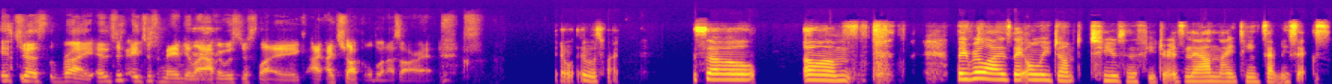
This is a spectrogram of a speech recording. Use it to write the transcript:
it just right. It just it just made me laugh. It was just like I, I chuckled when I saw it. It, it was fine. So, um, they realized they only jumped two years in the future. It's now 1976.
